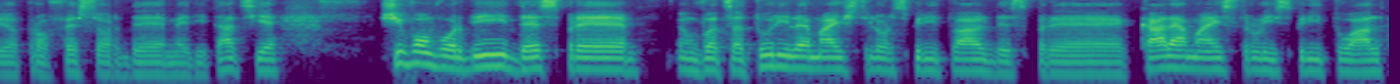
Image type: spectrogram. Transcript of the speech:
uh, profesor de meditație și vom vorbi despre învățăturile maestrilor spirituali, despre calea maestrului spiritual,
